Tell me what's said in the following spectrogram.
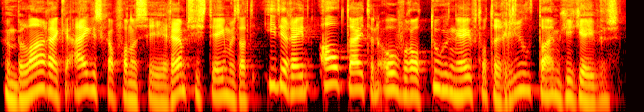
Een belangrijke eigenschap van een CRM-systeem is dat iedereen altijd en overal toegang heeft tot de real-time gegevens.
